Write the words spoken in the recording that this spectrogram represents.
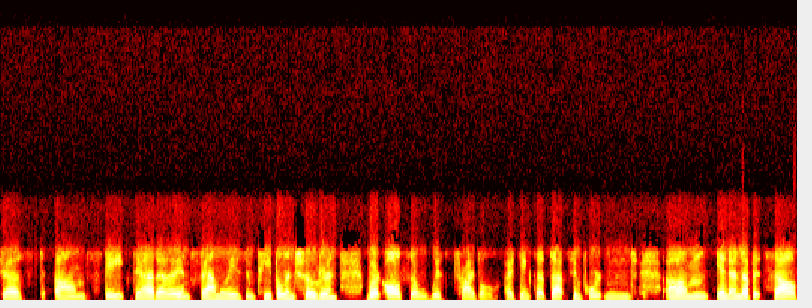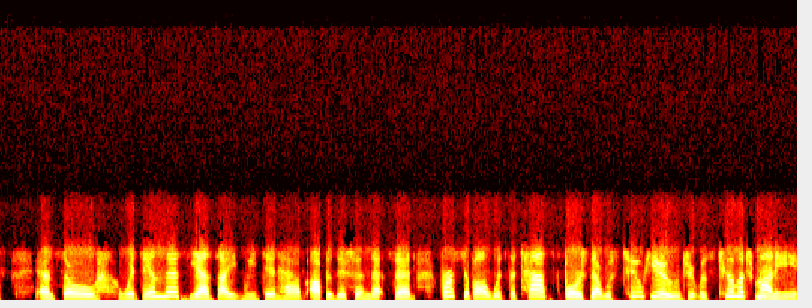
just um, state data and families and people and children, but also with tribal. I think that that's important um, in and of itself. And so within this, yes, I we did have opposition that said, first of all, with the task force, that was too huge. It was too much money.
